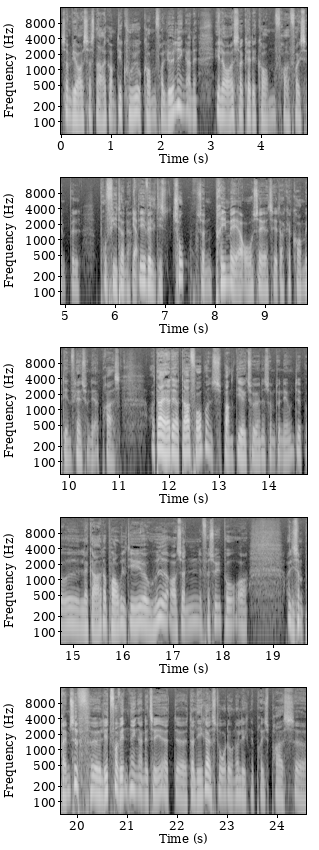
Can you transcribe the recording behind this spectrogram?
som vi også har snakket om, det kunne jo komme fra lønningerne, eller også så kan det komme fra for eksempel profitterne. Ja. Det er vel de to sådan primære årsager til, at der kan komme et inflationært pres. Og der er der, der er forbundsbankdirektørerne, som du nævnte, både Lagarde og Powell, de er jo ude og sådan forsøg på at og ligesom bremse øh, lidt forventningerne til, at øh, der ligger et stort underliggende prispres. Øh,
